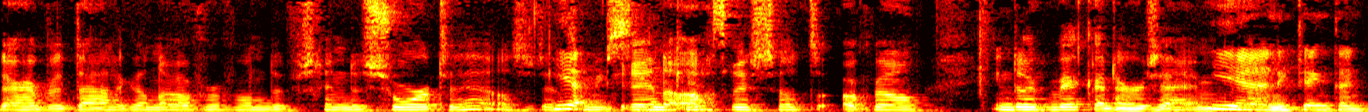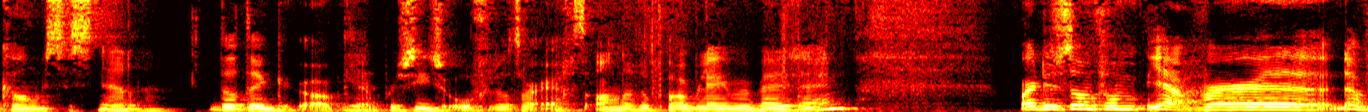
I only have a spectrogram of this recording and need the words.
daar hebben we het dadelijk dan over van de verschillende soorten. Als het echt ja, migraine achter is, dat ook wel indrukwekkender zijn. Ja, en ik denk dan komen ze sneller. Dat denk ik ook, ja, precies. Of dat er echt andere problemen bij zijn. Maar dus dan van, ja, waar, uh, nou,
